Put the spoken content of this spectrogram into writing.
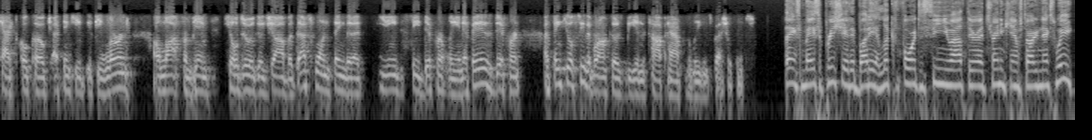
tactical coach. I think he, if he learned a lot from him, he'll do a good job. But that's one thing that you need to see differently. And if it is different, I think you'll see the Broncos be in the top half of the league in special teams. Thanks, Mace. Appreciate it, buddy. I'm looking forward to seeing you out there at training camp starting next week.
